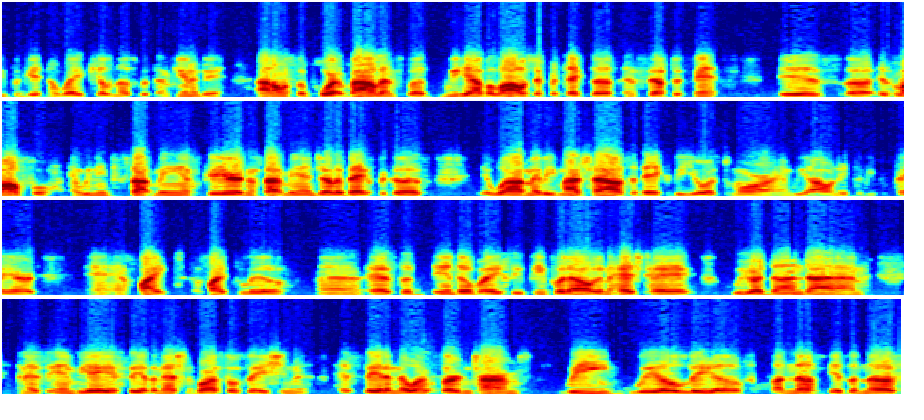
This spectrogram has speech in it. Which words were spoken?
people getting away, killing us with impunity. I don't support violence, but we have the laws that protect us, and self-defense is uh, is lawful, and we need to stop being scared and stop being jellybacks because well, maybe my child today could be yours tomorrow, and we all need to be prepared and, and fight fight to live. And as the NAACP put out in the hashtag, we are done dying. And as the NBA has said, the National Bar Association has said in no uncertain terms, we will live. Enough is enough,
